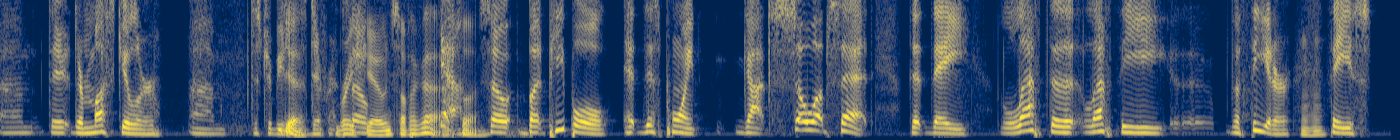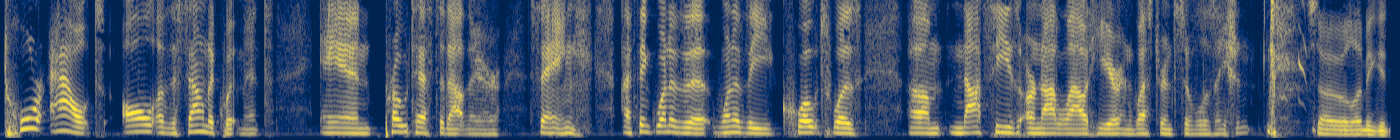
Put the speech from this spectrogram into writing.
um, their their muscular um, distribution Yeah, is different. ratio So- and stuff like that. yeah. Absolutely. So, but people at this point got so upset that they left the left the uh, the theater, Mm-hmm. they tore out all of the sound equipment and protested out there saying I think one of the one of the quotes was um, Nazis are not allowed here in Western civilization. So let me get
